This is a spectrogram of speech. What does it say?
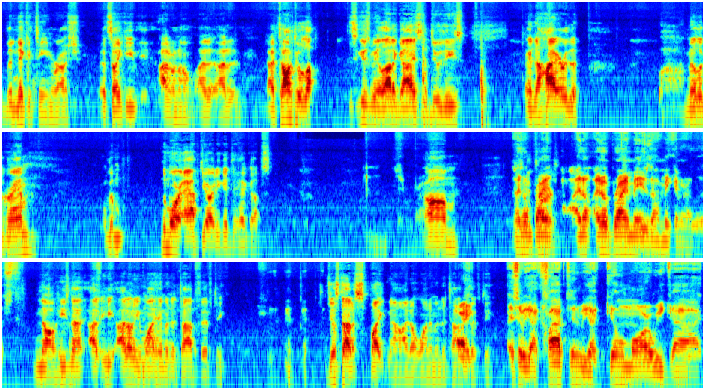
the nicotine rush. It's like I don't know. I, I, I've talked to a lot. Excuse me, a lot of guys that do these, and the higher the uh, milligram, the the more apt you are to get the hiccups. Um, I know Brian. I know. I know Brian May is not making our list. No, he's not. I, he, I don't even want him in the top fifty. Just out of spite, now I don't want him in the top right. fifty. I said we got Clapton, we got Gilmour, we got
